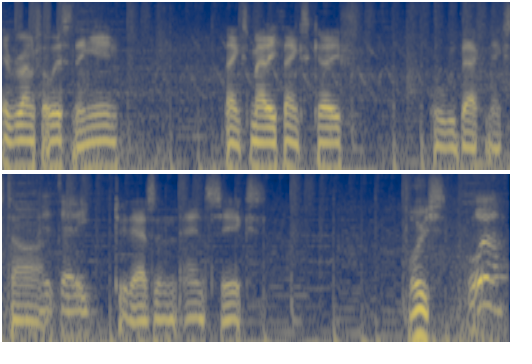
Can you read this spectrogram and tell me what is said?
everyone, for listening in. Thanks, Matty. Thanks, Keith. We'll be back next time. Oh, yeah, Teddy. 2006. Peace. Well.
